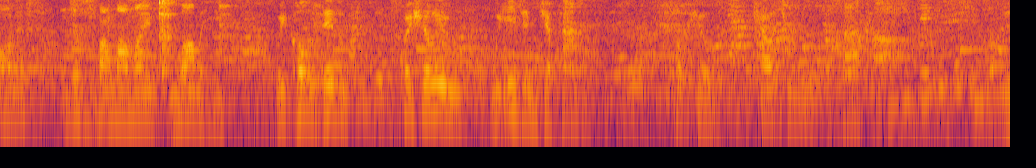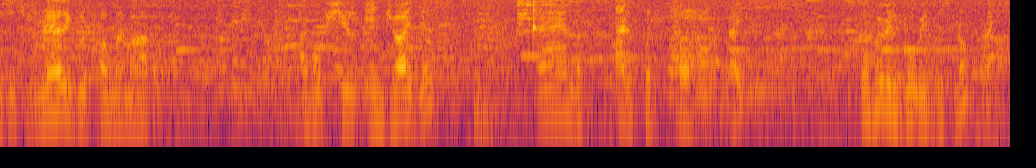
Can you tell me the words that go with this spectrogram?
onion. And this is from my mommy. We call deduk, especially we eat in Japan, Tokyo, Osaka. Ah, this is really good for my mother. I hope she'll enjoy this. And I'll put tofu, right? Tofu will go with this, no? Rice.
